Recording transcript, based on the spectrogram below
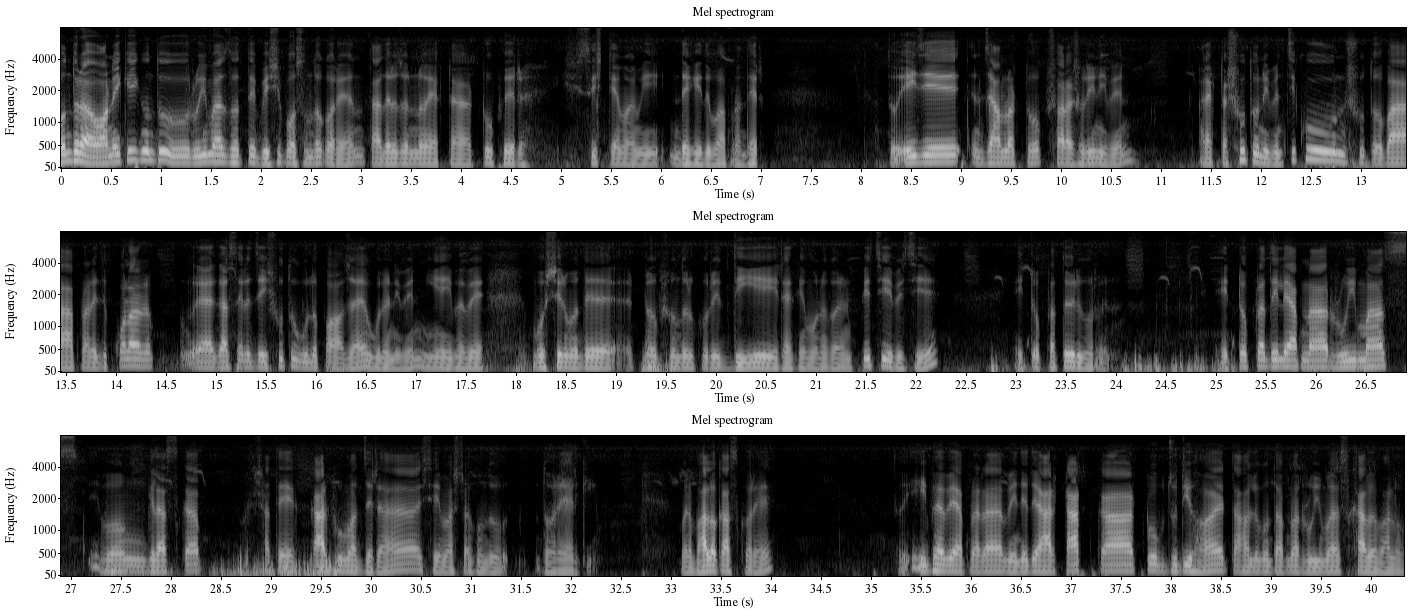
বন্ধুরা, অনেকেই কিন্তু রুই মাছ ধরতে বেশি পছন্দ করেন। তাদের জন্য একটা টোপের সিস্টেম আমি দেখিয়ে দেবো আপনাদের। তো এই যে জামলার টোপ সরাসরি নেবেন, আর একটা সুতো নেবেন, চিকুন সুতো বা আপনার এই যে কলার গাছের যেই সুতোগুলো পাওয়া যায়, ওগুলো নেবেন। নিয়ে এইভাবে বসির মধ্যে টোপ সুন্দর করে দিয়ে এটাকে মনে করেন পেঁচিয়ে পেঁচিয়ে এই টোপটা তৈরি করবেন। এই টোপটা দিলে আপনার রুই মাছ এবং গ্লাস কাপ, সাথে কার্পু মাছ যেটা, সেই মাছটা কিন্তু ধরে আর কি। মানে ভালো কাজ করে। তো এইভাবে আপনারা বেঁধে দিয়ে, আর টাটকা টোপ যদি হয়, তাহলে কিন্তু আপনার রুই মাছ খাবে ভালো।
